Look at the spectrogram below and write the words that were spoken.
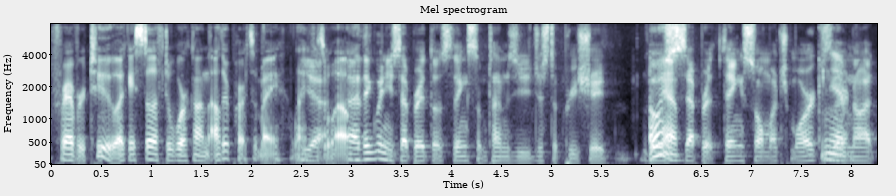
forever too. Like I still have to work on the other parts of my life yeah. as well. And I think when you separate those things, sometimes you just appreciate oh, those Oh, yeah. separate things so much more because Yeah. they're not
